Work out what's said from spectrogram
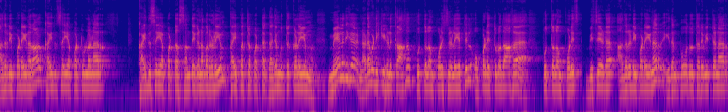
அதிரடிப்படையினரால் கைது செய்யப்பட்டுள்ளனர். கைது செய்யப்பட்ட சந்தேக நபர்களையும் கைப்பற்றப்பட்ட கஜமுத்துக்களையும் மேலதிக நடவடிக்கைகளுக்காக புத்தளம் போலீஸ் நிலையத்தில் ஒப்படைத்துள்ளதாக புத்தளம் போலீஸ் விசேட அதிரடிப்படையினர் இதன்போது தெரிவித்தனர்.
